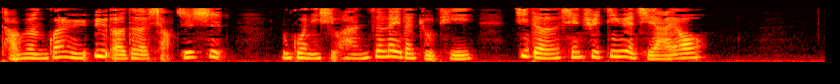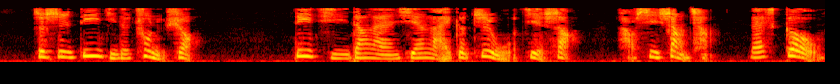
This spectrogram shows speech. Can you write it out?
讨论关于育儿的小知识。如果你喜欢这类的主题，记得先去订阅起来哦。这是第一集的处女秀。第一集当然先来个自我介绍，好戏上场，Let's go！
